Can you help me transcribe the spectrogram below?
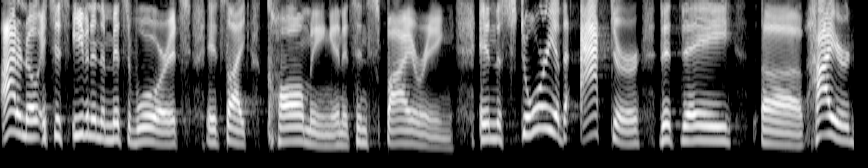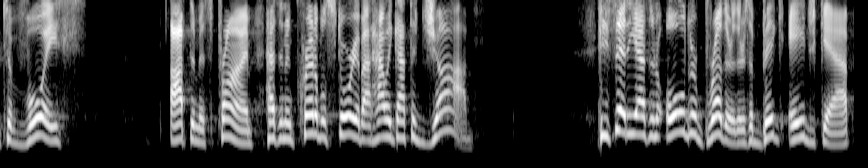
i don't know it's just even in the midst of war it's it's like calming and it's inspiring. In the story of the actor that they uh, hired to voice optimus prime has an incredible story about how he got the job. He said he has an older brother, there's a big age gap,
